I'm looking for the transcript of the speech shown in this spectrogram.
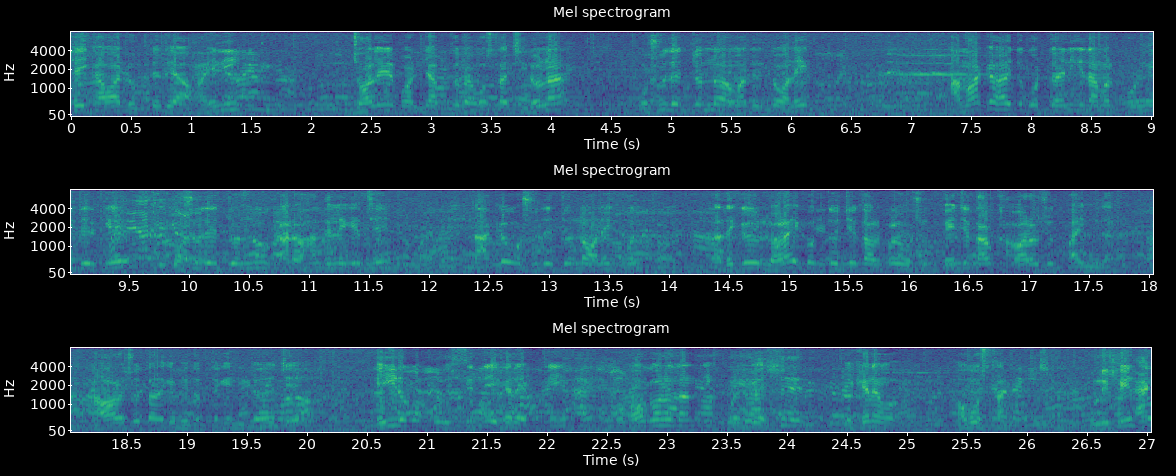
সেই খাবার ঢুকতে দেওয়া হয়নি। জলের পর্যাপ্ত ব্যবস্থা ছিল না। ওষুধের জন্য আমাদেরকে অনেক আমাকে হয়তো করতে হয়নি কিন্তু আমার কর্মীদেরকে ওষুধের জন্য কারও হাতে লেগেছে। তাকে ওষুধের জন্য অনেকক্ষণ তাদেরকে লড়াই করতে হচ্ছে তারপরে ওষুধ পেয়েছে তাও খাওয়ার ওষুধ পাইনি তারা। খাওয়ার ওষুধ তাদেরকে ভেতর থেকে নিতে হয়েছে। এই রকম পরিস্থিতি এখানে একটি অগণতান্ত্রিক পরিবেশ এখানে অবস্থান করছে। কিন্তু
